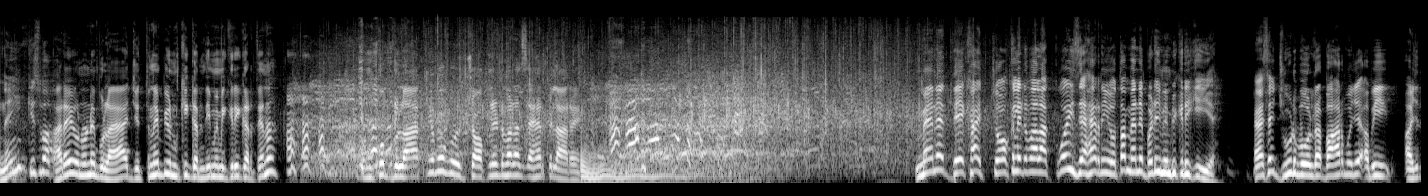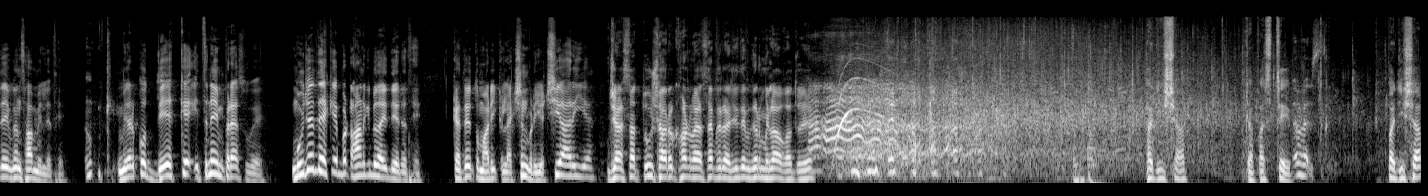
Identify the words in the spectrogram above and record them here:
नहीं किस बात? अरे उन्होंने बुलाया। जितने भी उनकी गंदी मिमिक्री करते ना उनको बुला के वो चॉकलेट वाला जहर पिला रहे हैं। मैंने देखा है चॉकलेट वाला कोई जहर नहीं होता मैंने बड़ी मिमिक्री की है। ऐसे झूठ बोल रहा बाहर मुझे अभी अजय देवगन साहब मिले थे। मेरे को देख के इतने इंप्रेस हुए। मुझे देख के पठान की बधाई दे रहे थे। कहते तुम्हारी कलेक्शन बड़ी अच्छी आ रही है। जैसा तू शाहरुख खान वैसा फिर अजय देवगन मिला होगा तुझे। परीशा नमस्ते परीशा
